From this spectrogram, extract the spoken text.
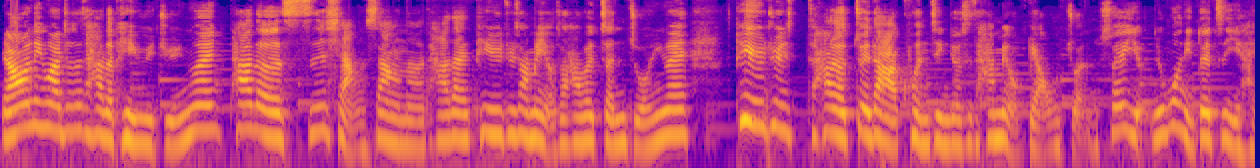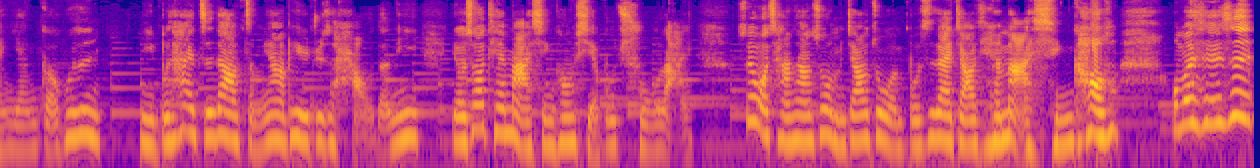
然后另外就是他的譬喻句，因为他的思想上呢，他在譬喻句上面有时候他会斟酌，因为譬喻句它的最大的困境就是它没有标准，所以如果你对自己很严格，或是你不太知道怎么样的譬喻句是好的，你有时候天马行空写不出来。所以我常常说，我们教作文不是在教天马行空，我们其实是。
